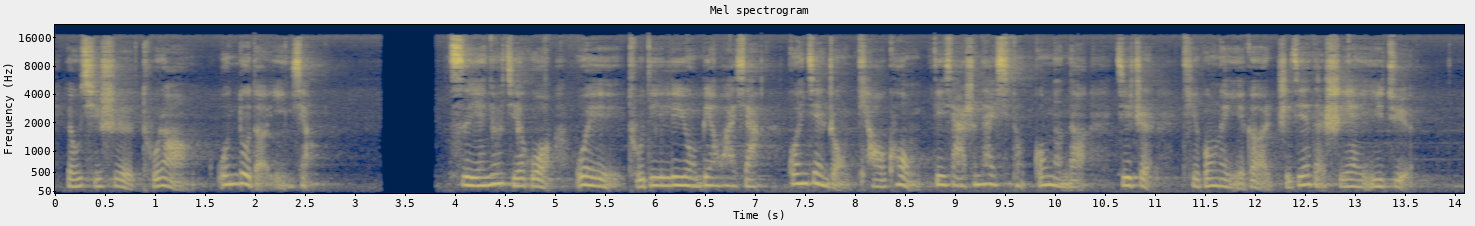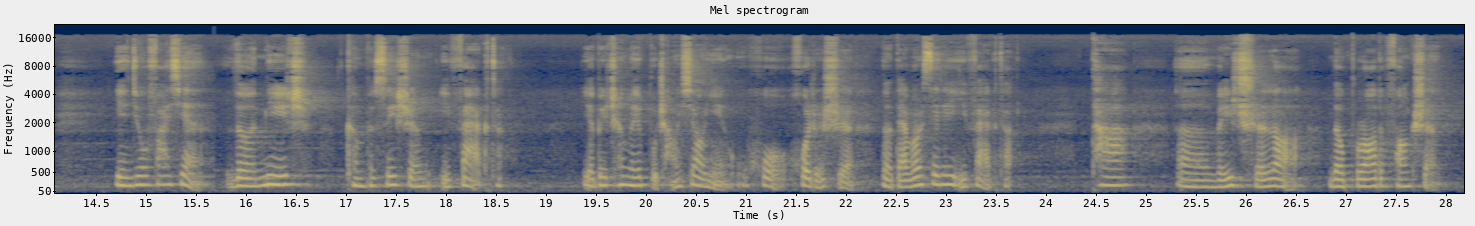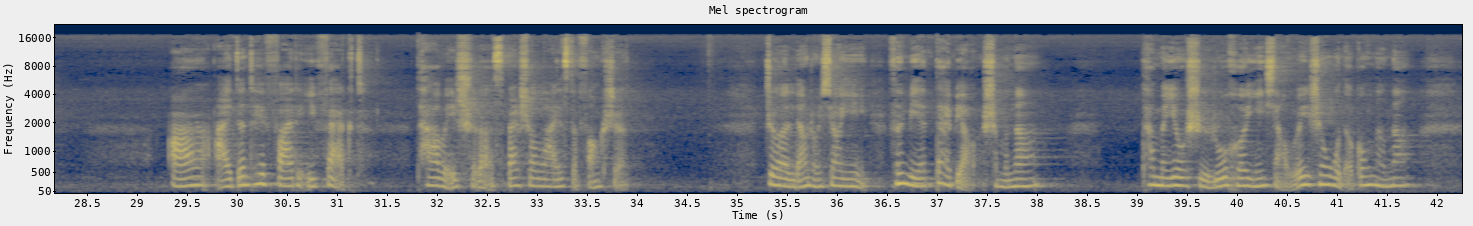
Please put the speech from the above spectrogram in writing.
尤其是土壤温度的影响。此研究结果为土地利用变化下关键种调控地下生态系统功能的机制提供了一个直接的实验依据。研究发现，the niche composition effect，也被称为补偿效应或或者是 the diversity effect，它呃维持了 the broad function，而 identified effect。它维持了 specialized function。这两种效应分别代表什么呢？它们又是如何影响微生物的功能呢？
